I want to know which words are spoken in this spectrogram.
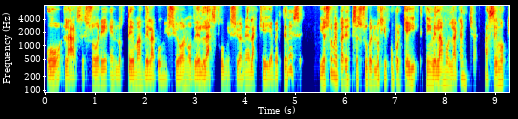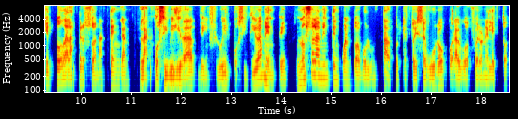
o la asesore en los temas de la comisión o de las comisiones a las que ella pertenece. Y eso me parece súper lógico porque ahí nivelamos la cancha. Hacemos que todas las personas tengan la posibilidad de influir positivamente, no solamente en cuanto a voluntad, porque estoy seguro, por algo fueron electos,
